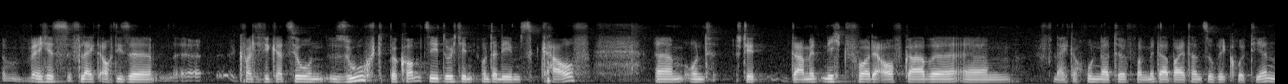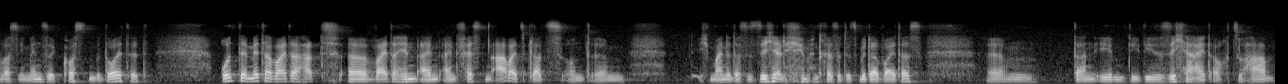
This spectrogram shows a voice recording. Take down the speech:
welches vielleicht auch diese äh, Qualifikation sucht, bekommt sie durch den Unternehmenskauf ähm, und steht damit nicht vor der Aufgabe, ähm, vielleicht auch hunderte von Mitarbeitern zu rekrutieren, was immense Kosten bedeutet. Und der Mitarbeiter hat äh, weiterhin ein, einen festen Arbeitsplatz. Und ähm, ich meine, das ist sicherlich im Interesse des Mitarbeiters, ähm, dann eben die, diese Sicherheit auch zu haben.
